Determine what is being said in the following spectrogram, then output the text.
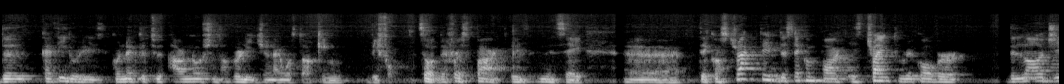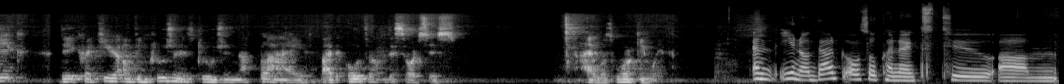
the categories connected to our notions of religion I was talking before. So, the first part is, let's say, deconstructive. The second part is trying to recover the logic, the criteria of inclusion exclusion applied by the author of the sources I was working with. And you know that also connects to um,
